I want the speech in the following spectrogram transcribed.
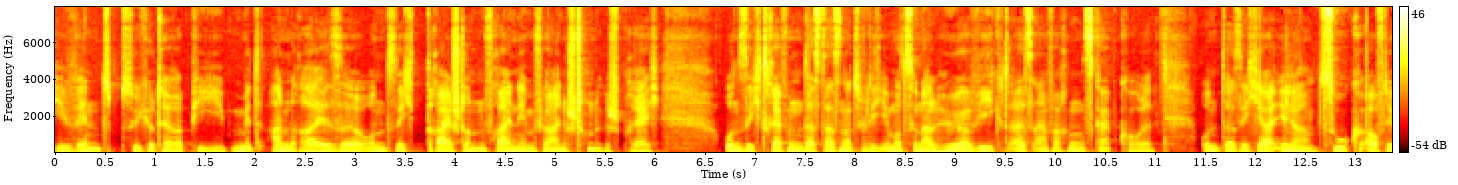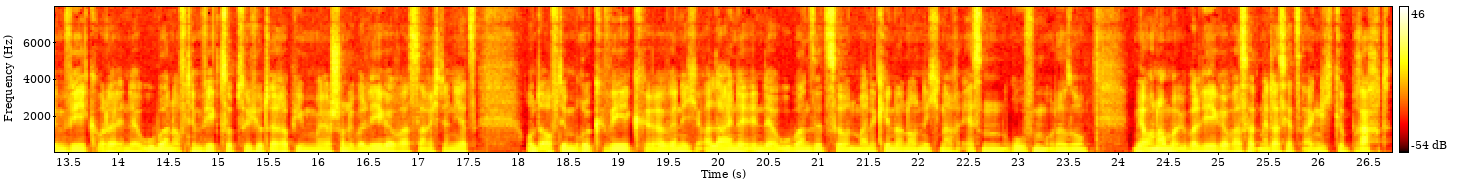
Event Psychotherapie mit Anreise und sich drei Stunden freinehmen für eine Stunde Gespräch und sich treffen, dass das natürlich emotional höher wiegt als einfach ein Skype-Call. Und dass ich ja im ja. Zug auf dem Weg oder in der U-Bahn auf dem Weg zur Psychotherapie mir schon überlege, was sage ich denn jetzt? Und auf dem Rückweg, äh, wenn ich alleine in der U-Bahn sitze und meine Kinder noch nicht nach Essen rufen oder so, mir auch nochmal überlege, was hat mir das jetzt eigentlich gebracht?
